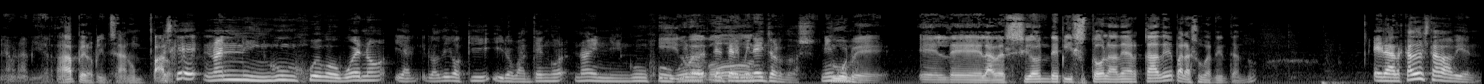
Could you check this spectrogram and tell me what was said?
Era una mierda, pero pinchaban un palo. Es que no hay ningún juego bueno, y aquí, lo digo aquí y lo mantengo, no hay ningún juego bueno de Terminator 2. Ninguno. Tuve el de la versión de pistola de arcade para Super Nintendo. El arcade estaba bien.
